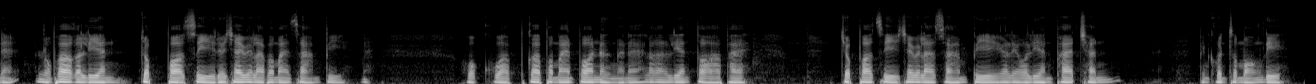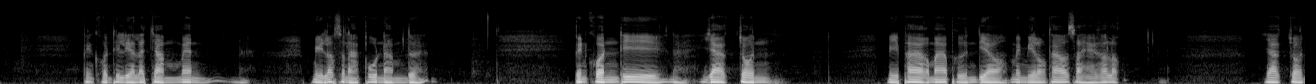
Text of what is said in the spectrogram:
เนี่ยหลวงพ่อก็เรียนจบป .4 โดยใช้เวลาประมาณ 3 ปีนะ หกขวบก็ประมาณปหนึ่งนะแล้วก็เรียนต่อไป จบปสี่ใช้เวลาสามปีก็เรียกว่าเรียนพาร์ทชั้น เป็นคนสมองดี เป็นคนที่เรียนและจำแม่น มีลักษณะผู้นำด้วย เป็นคนที่นะยากจน มีผ้ากมาผืนเดียว ไม่มีรองเท้าใส่เขาหรอกยากจน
